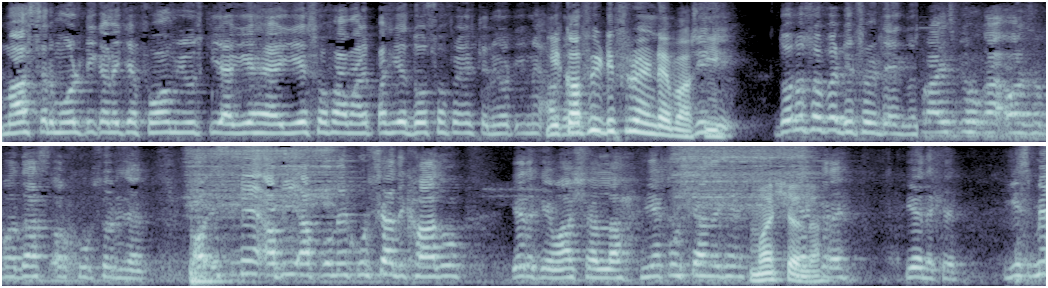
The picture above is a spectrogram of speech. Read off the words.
मास्टर मोल्टी का नीचे फॉर्म यूज़ किया गया है। ये सोफा हमारे पास ये दो सोफे में ये काफ़ी डिफरेंट है बाकी। जी दोनों सोफे डिफरेंट है प्राइस भी होगा और ज़बरदस्त और खूबसूरत डिज़ाइन और इसमें अभी आपको मैं कुर्सियाँ दिखा दूँ। ये देखिए माशाल्लाह ये कुर्सियाँ देखें। माशाल्लाह। ये देखें। इसमें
